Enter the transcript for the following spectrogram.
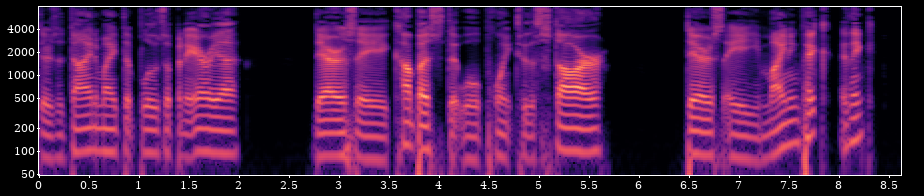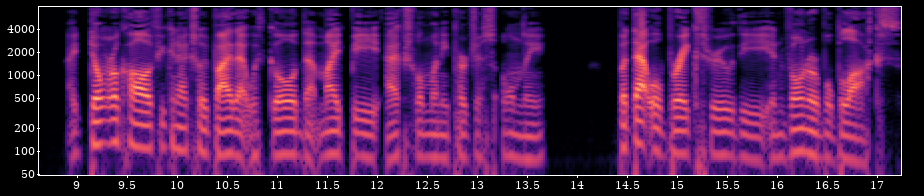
there's a dynamite that blows up an area. There's a compass that will point to the star. There's a mining pick, I think. I don't recall if you can actually buy that with gold. That might be actual money purchase only. But that will break through the invulnerable blocks,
